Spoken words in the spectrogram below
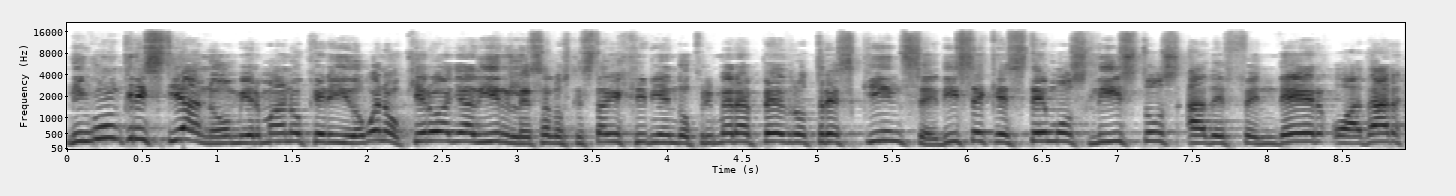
Ningún cristiano, mi hermano querido, bueno, quiero añadirles a los que están escribiendo, 1 Pedro 3:15, dice que estemos listos a defender o a dar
